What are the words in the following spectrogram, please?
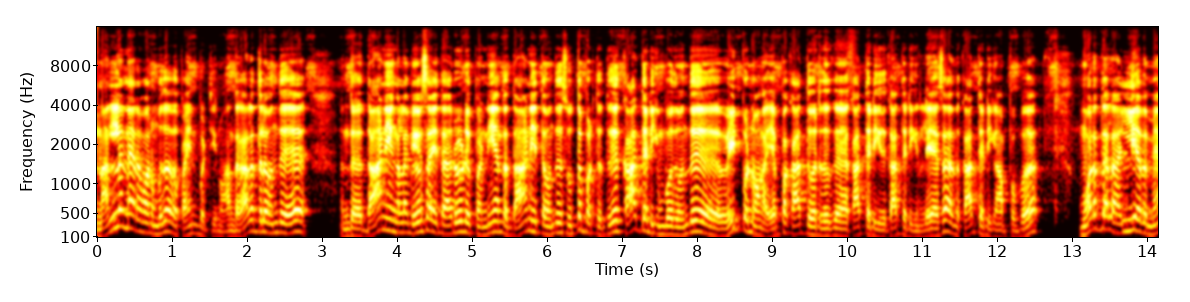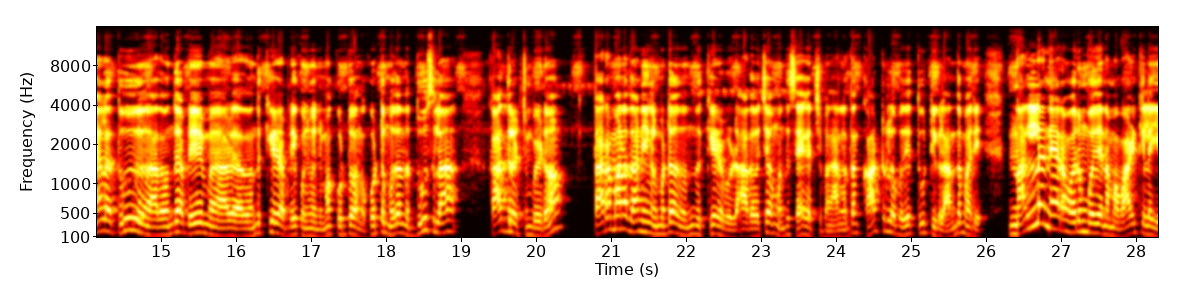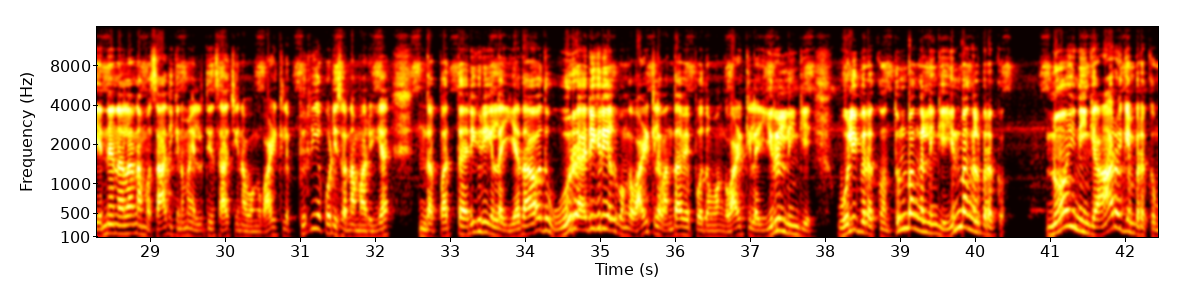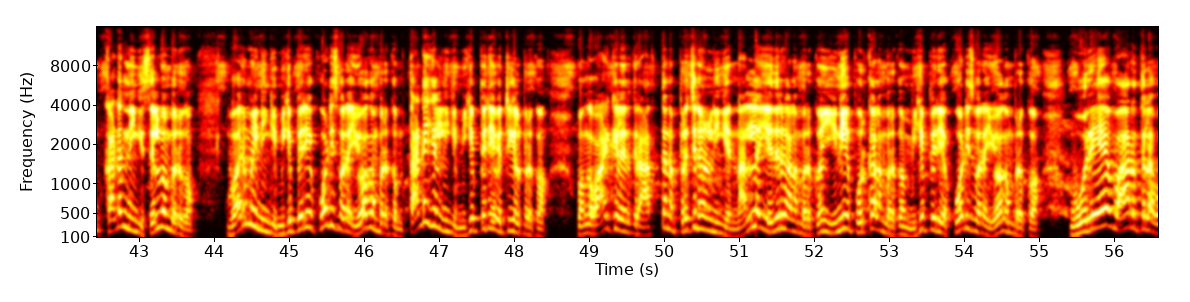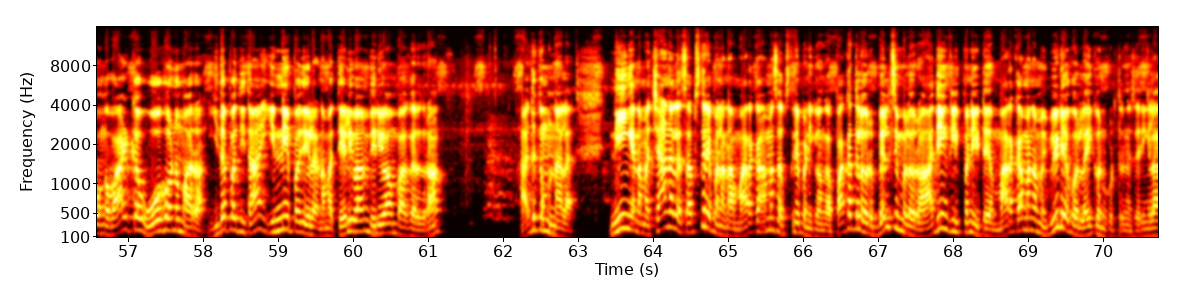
நல்ல நேரம் வரும்போது அதை பயன்படுத்திக்கணும் அந்த காலத்தில் வந்து இந்த தானியங்கள்லாம் விவசாயத்தை அறுவடை பண்ணி அந்த தானியத்தை வந்து சுத்தப்படுத்துறதுக்கு காற்றடிக்கும் போது வந்து வெயிட் பண்ணுவாங்க. எப்போ காற்று வருது? காற்றடிக்குது காற்றடிக்கும் லேசாக அந்த காற்றடிக்கும் அப்பப்போ. முரத்தால் அள்ளி அதை மேலே தூ அதை வந்து அப்படியே அதை வந்து கீழே அப்படியே கொஞ்சம் கொஞ்சமாக கொட்டுவாங்க. கொட்டும்போது அந்த தூசுலாம் காற்றுல அடிச்சும் போயிடும். தரமான தானியங்கள் மட்டும் அது வந்து கீழே விழும். அதை வச்சு அவங்க வந்து சேகரிச்சுப்பாங்க. அதனால தான் காற்றுள்ள போதே தூட்டிக்கலாம் அந்த மாதிரி நல்ல நேரம் வரும்போதே நம்ம வாழ்க்கையில் என்னென்னலாம் நம்ம சாதிக்கணுமோ எல்லாத்தையும் சாதிச்சிக்கணும். உங்கள் வாழ்க்கையில் பெரிய கோடி சொன்ன மாதிரிங்க. இந்த பத்து அறிகுறிகளில் ஏதாவது ஒரு அறிகுறிகள் உங்கள் வாழ்க்கையில் வந்தாவே போதும். உங்கள் வாழ்க்கையில் இருள் நீங்கி ஒளி பிறக்கும் துன்பங்கள் நீங்கி இன்பங்கள் பிறக்கும். நோய் நீங்கி ஆரோக்கியம் பிறக்கும் கடன் நீங்கி செல்வம் பெருகும் வறுமை நீங்கள் மிகப்பெரிய கோடீஸ்வர யோகம் பிறக்கும் தடைகள் நீங்கள் மிகப்பெரிய வெற்றிகள் பிறக்கும். உங்கள் வாழ்க்கையில் இருக்கிற அத்தனை பிரச்சனைகள் நீங்க நல்ல எதிர்காலம் பிறக்கும் இனிய பொற்காலம் பிறக்கும் மிகப்பெரிய கோடீஸ்வர யோகம் பிறக்கும். ஒரே வாரத்தில் உங்கள் வாழ்க்கை ஓஹோன்னு மாறும். இதை பற்றி தான் இன்னைய பதிவில் நம்ம தெளிவாகவும் விரிவாகவும் பார்க்க இருக்கிறோம். அதுக்கு முன்னால் நீங்கள் நம்ம சேனலை சப்ஸ்கிரைப் பண்ணலாம் மறக்காமல் சப்ஸ்கிரைப் பண்ணிக்கோங்க. பக்கத்தில் ஒரு பெல் சிம்பிள் வரும் அதையும் கிளிக் பண்ணிக்கிட்டு மறக்காமல் நம்ம வீடியோக்கு ஒரு லைக் ஒன்று கொடுத்துருங்க சரிங்களா?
